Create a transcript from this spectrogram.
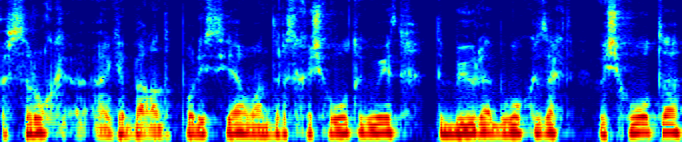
is er ook een gebel aan de politie, hè, want er is geschoten geweest. De buren hebben ook gezegd, geschoten.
